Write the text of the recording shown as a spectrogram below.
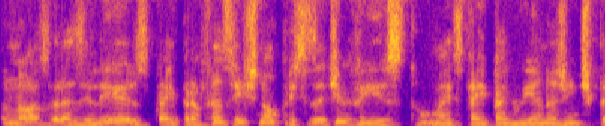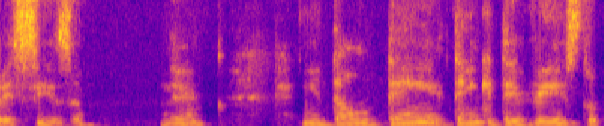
nós brasileiros, para ir para a França, a gente não precisa de visto, mas para ir para a Guiana a gente precisa né? Então tem, tem que ter visto.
